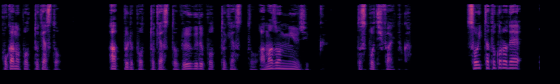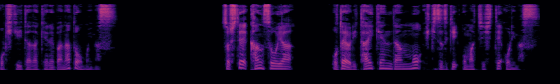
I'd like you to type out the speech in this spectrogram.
他のポッドキャスト、Apple Podcast、Google Podcast、Amazon Music、Spotify とか、そういったところでお聞きいただければなと思います。そして感想やお便り体験談も引き続きお待ちしております。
